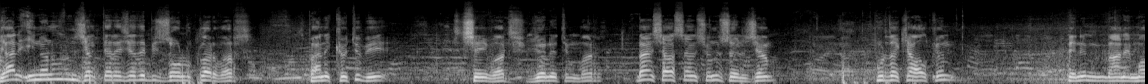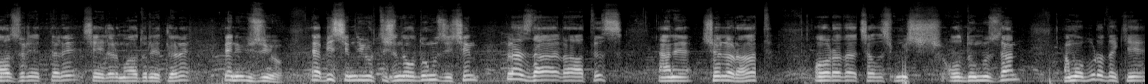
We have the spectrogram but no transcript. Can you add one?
Yani inanılmayacak derecede bir zorluklar var. Yani kötü bir şey var, yönetim var. Ben şahsen şunu söyleyeceğim. Buradaki halkın benim hani mazuriyetleri, şeyleri, mağduriyetleri beni üzüyor. Ya biz şimdi yurt dışında olduğumuz için biraz daha rahatız. Yani şöyle rahat. Orada çalışmış olduğumuzdan ama buradaki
